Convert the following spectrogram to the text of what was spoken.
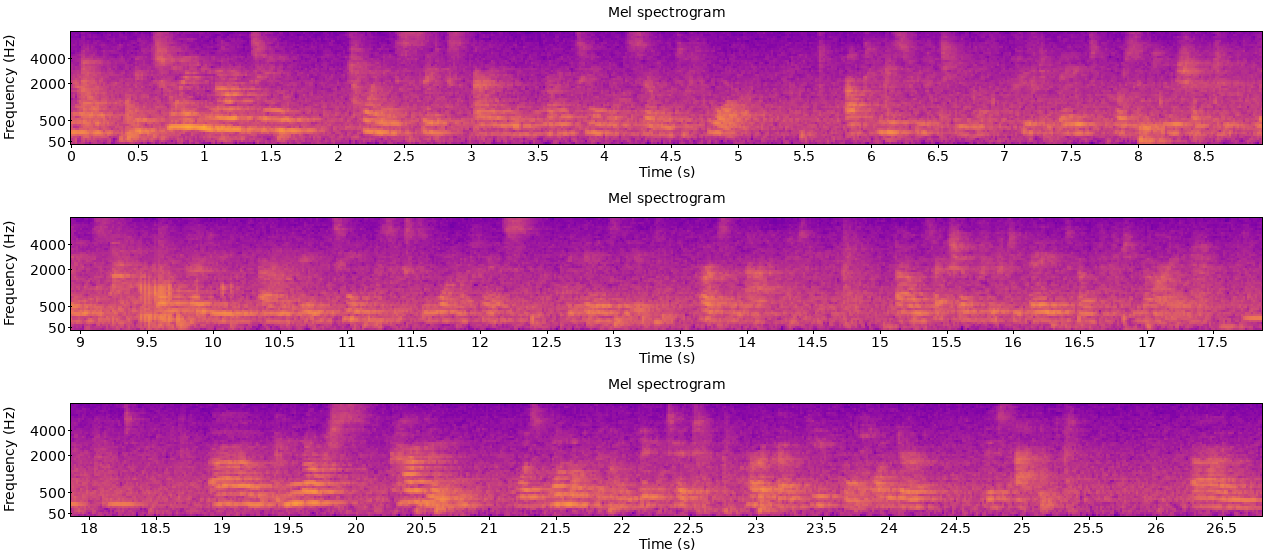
Now, between 1926 and 1974, at least 50, 58 prosecution took place under the um, 1861 Offence Against the Person Act, um, Section 58 and 59. Um, Nurse Cadden was one of the convicted uh, people under this act. Um,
